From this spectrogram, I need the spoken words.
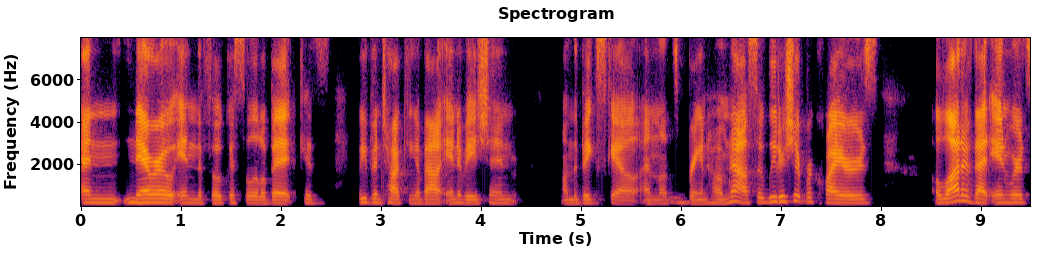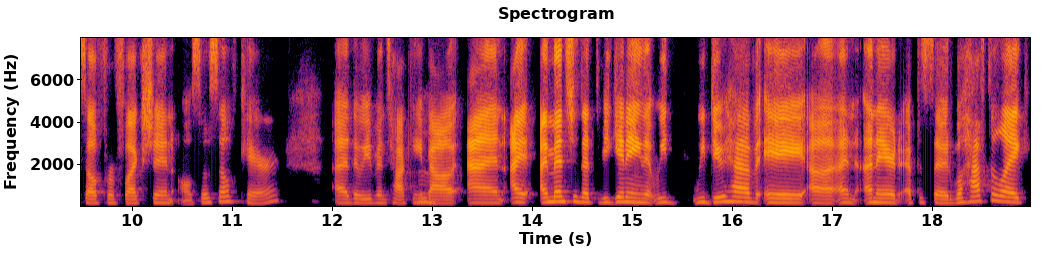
and narrow in the focus a little bit because we've been talking about innovation on the big scale, and let's mm-hmm. bring it home now. So leadership requires a lot of that inward self reflection, also self care uh, that we've been talking mm. about. And I, I mentioned at the beginning that we we do have a uh, an unaired episode. We'll have to like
